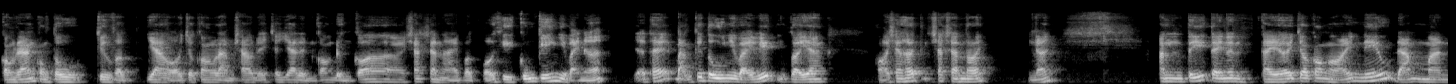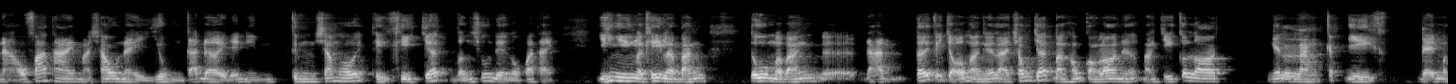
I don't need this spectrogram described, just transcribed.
Con ráng con tu, chư Phật gia hộ cho con làm sao để cho gia đình con đừng có sát sanh hại vật mỗi khi cúng kiến như vậy nữa. Để thế, bạn cứ tu như vậy riết một thời gian họ sẽ hết sát sanh thôi. Đó anh tý tây ninh, thầy ơi, cho con hỏi, nếu đã mà nạo phá thai mà sau này dùng cả đời để niệm kinh sám hối thì khi chết vẫn xuống địa ngục qua thầy? Dĩ nhiên là khi là bạn tu mà bạn ờ, đã tới cái chỗ mà nghĩa là sống chết, bạn không còn lo nữa. Bạn chỉ có lo nghĩa là làm cách gì để mà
